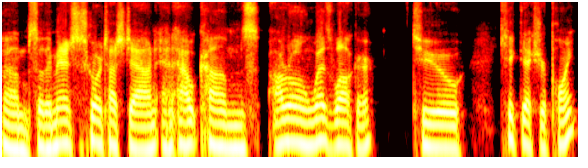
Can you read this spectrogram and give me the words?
Um, so they managed to score a touchdown, and out comes our own Wes Welker to kick the extra point.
